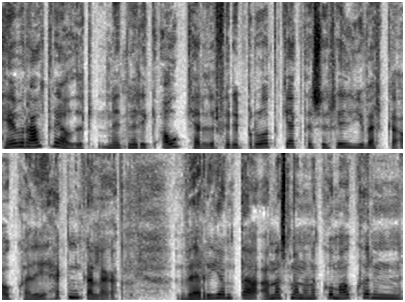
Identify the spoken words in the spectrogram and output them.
hefur aldrei áður neitt verið ákjærður fyrir brot gegn þessu hriðjuverka ákvæði hegningarlaga verjanda annarsmannana kom ákverðin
